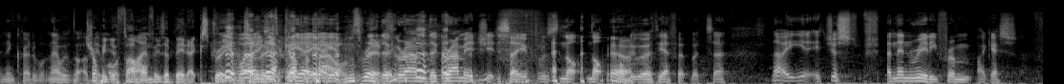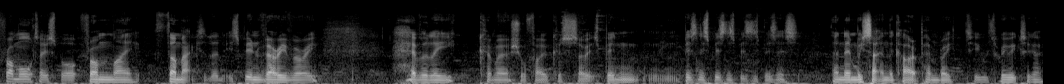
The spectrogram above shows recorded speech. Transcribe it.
an incredible now we've got a Chopping bit more your thumb time off is a bit extreme. yeah, to well, lose a exactly, couple yeah, of yeah, pounds, The- really. The, gram, the grammage it saved was not, not probably worth the effort, but uh, no, it, it just and then really from I guess from autosport from my thumb accident, it's been very very heavily commercial focused. So it's been business, business, business, business. And then we sat in the car at Pembrey two, three weeks ago.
